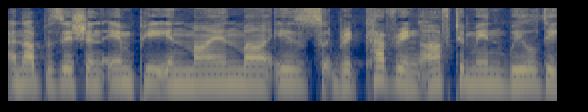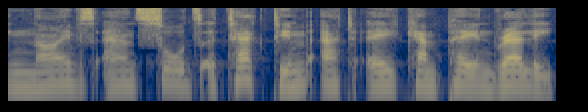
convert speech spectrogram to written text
An opposition MP in Myanmar is recovering after men wielding knives and swords attacked him at a campaign rally.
